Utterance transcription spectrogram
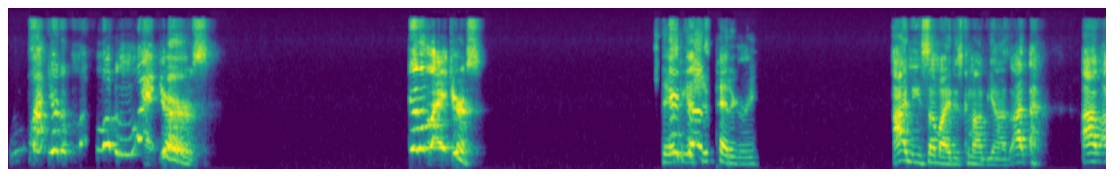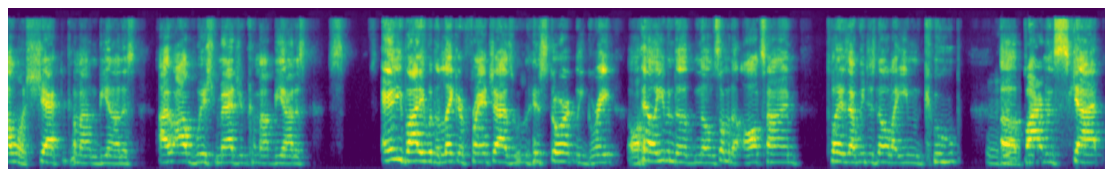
what? You're the loving Lakers. You're the Lakers. Championship pedigree. I need somebody to just come out and be honest. I, I, I want Shaq to come out and be honest. I, I wish Magic would come out and be honest. Anybody with the Laker franchise who's historically great, or hell, even the you know some of the all time players that we just know, like even Coop, mm-hmm. uh, Byron Scott.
